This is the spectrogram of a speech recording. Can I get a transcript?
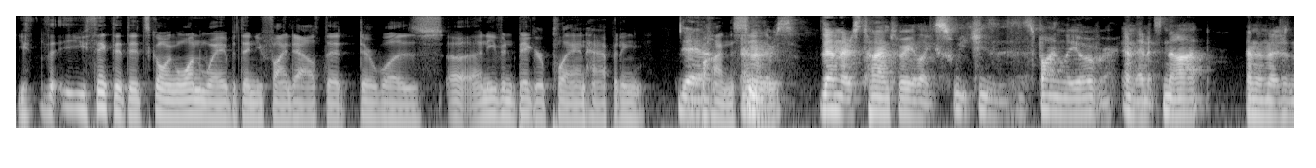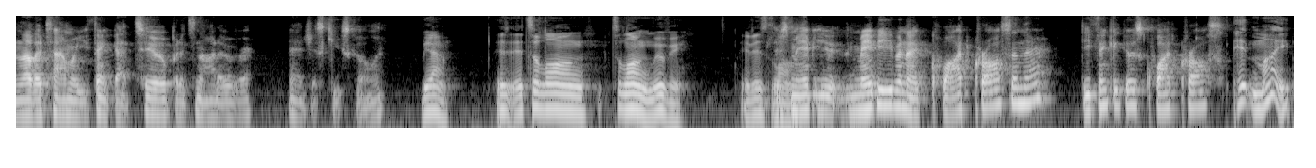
you th- you think that it's going one way, but then you find out that there was uh, an even bigger plan happening Yeah. behind the And then scenes. there's, then there's times where you're like, sweet Jesus, it's finally over. And then it's not. And then there's another time where you think that too, but it's not over. And it just keeps going. Yeah, it, it's a long it's a long movie. It is There's long. maybe maybe even a quad cross in there. Do you think it goes quad cross? It might.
